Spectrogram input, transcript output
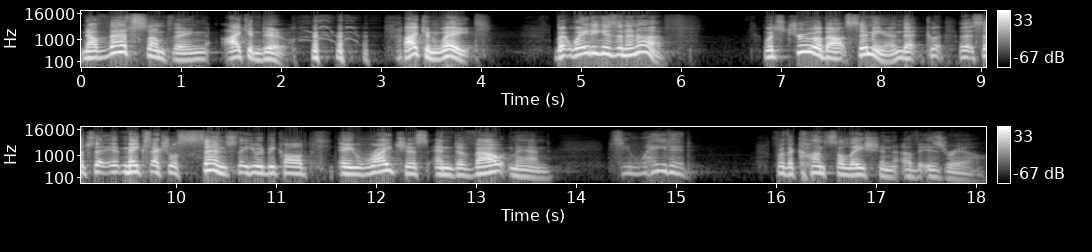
Now, that's something I can do. I can wait, but waiting isn't enough. What's true about Simeon, that, uh, such that it makes actual sense that he would be called a righteous and devout man, is he waited for the consolation of Israel.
